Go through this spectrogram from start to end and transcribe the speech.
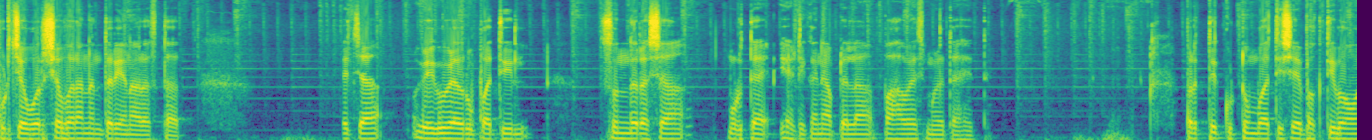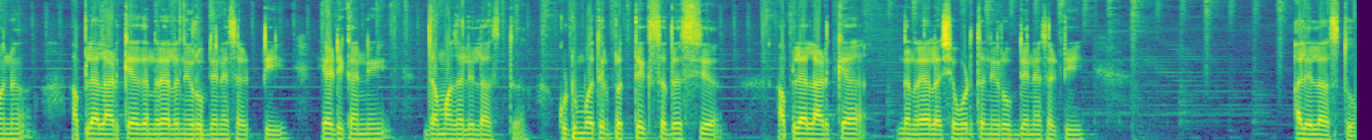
पुढच्या वर्षभरानंतर येणार असतात. त्याच्या वेगवेगळ्या रूपातील सुंदर अशा मूर्त्या या ठिकाणी आपल्याला पाहावयास मिळत आहेत. प्रत्येक कुटुंब अतिशय भक्तिभावानं आपल्या लाडक्या गणऱ्याला निरोप देण्यासाठी या ठिकाणी जमा झालेलं असतं. कुटुंबातील प्रत्येक सदस्य आपल्या लाडक्या गणरायाला शेवटचा निरोप देण्यासाठी आलेला असतो.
